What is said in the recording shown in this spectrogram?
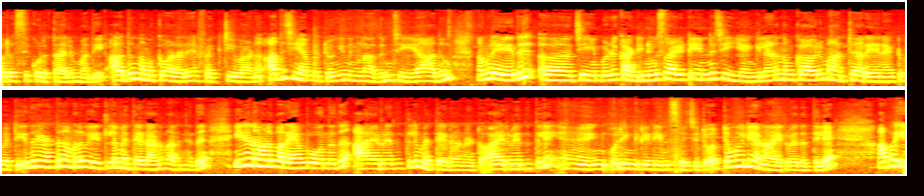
ഉരസി കൊടുത്താലും മതി. അതും നമുക്ക് വളരെ എഫക്റ്റീവാണ് അത് ചെയ്യാൻ പറ്റുമെങ്കിൽ നിങ്ങൾ അതും ചെയ്യുക. അതും നമ്മൾ ഏത് ചെയ്യുമ്പോഴും കണ്ടിന്യൂസ് ആയിട്ട് തന്നെ ചെയ്യുമെങ്കിലാണ് നമുക്ക് ആ ഒരു മാറ്റം അറിയാനായിട്ട് പറ്റും ഇത് രണ്ട് നമ്മൾ വീട്ടിലെ മെത്തേഡാണ് പറഞ്ഞത്. ഇനി നമ്മൾ പറയാൻ പോകുന്നത് ആയുർവേദത്തിലെ മെത്തേഡാണ് കേട്ടോ. ആയുർവേദത്തിൽ ഒരു ഇൻഗ്രീഡിയൻസ് വെച്ചിട്ട് ഒറ്റമൂലിയാണ് ആയുർവേദത്തിലെ. അപ്പോൾ ഈ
